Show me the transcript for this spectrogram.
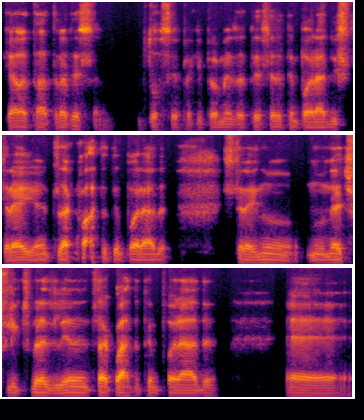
que ela está atravessando. Torcer para que pelo menos a terceira temporada estreie antes da quarta temporada, estreie no, no Netflix brasileiro antes da quarta temporada é,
